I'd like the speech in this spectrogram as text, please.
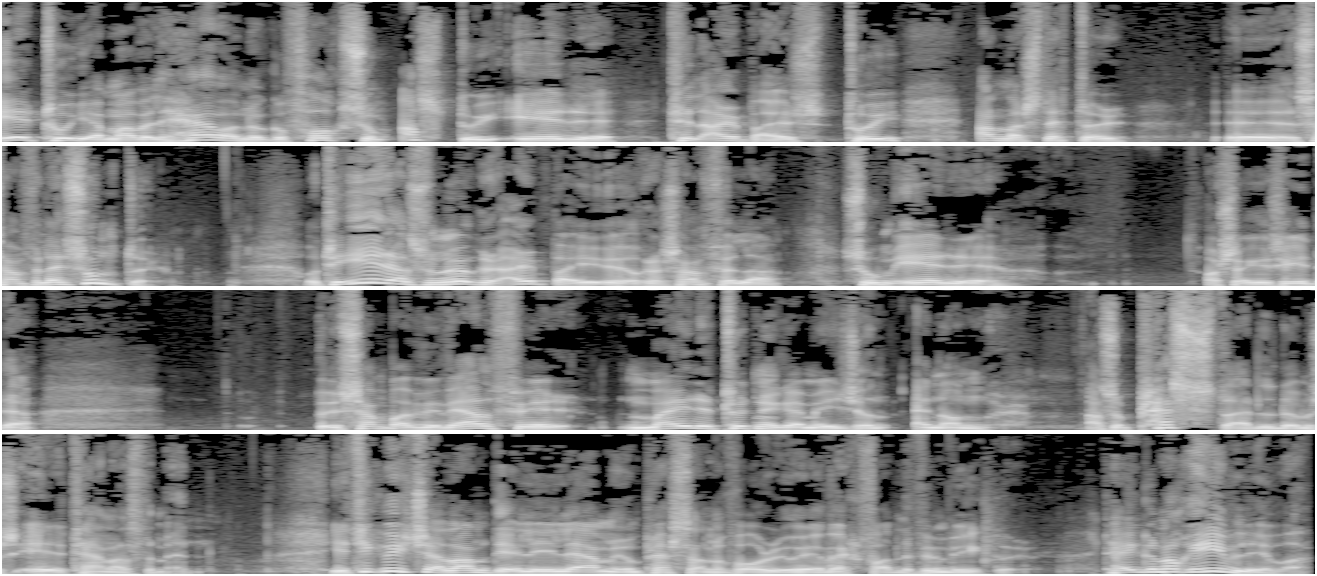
er tog at man vil heva noen folk som alltid er til arbeids, tog annars dette eh, samfunnet sunter. Og det er altså noen arbeid i okra samfunnet som er, årsaker sier det, i samband med velferd, meire tutningar mykjon enn andre. Altså, prestar til dømes er. Jeg tykker ikke at landet er lille med om pressene for å gjøre verkfallet fem viker. Det er nok ivliva.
